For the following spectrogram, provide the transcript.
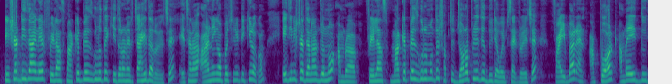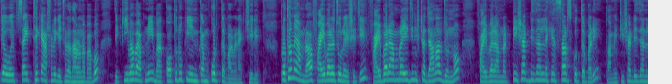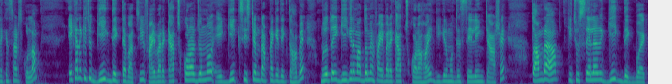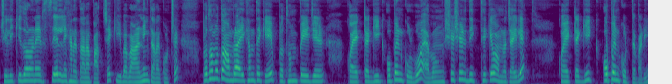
টি শার্ট ডিজাইনের ফ্রিল্যান্স মার্কেট প্লেসগুলোতে কী ধরনের চাহিদা রয়েছে? এছাড়া আর্নিং অপরচুনিটি কীরকম? এই জিনিসটা জানার জন্য আমরা ফ্রিল্যান্স মার্কেট প্লেসগুলোর মধ্যে সবচেয়ে জনপ্রিয় যে দুইটা ওয়েবসাইট রয়েছে ফাইবার অ্যান্ড আপওয়ার্ক আমরা এই দুইটা ওয়েবসাইট থেকে আসলে কিছুটা ধারণা পাবো যে কীভাবে আপনি বা কতটুকু ইনকাম করতে পারবেন অ্যাকচুয়ালি প্রথমে আমরা ফাইবারে চলে এসেছি। ফাইবারে আমরা এই জিনিসটা জানার জন্য ফাইবারে আমরা টি শার্ট ডিজাইন লিখে সার্চ করতে পারি। তো আমি টি শার্ট ডিজাইন লিখে সার্চ করলাম। এখানে কিছু গিগ দেখতে পাচ্ছি ফাইবারে কাজ করার জন্য। এই গিগ সিস্টেমটা আপনাকে দেখতে হবে। মূলত এই গিগের মাধ্যমে ফাইবারে কাজ করা হয় গিগের মধ্যে সেলিংটা আসে। তো আমরা কিছু সেলের গিগ দেখব অ্যাকচুয়ালি কী ধরনের সেল এখানে তারা পাচ্ছে, কীভাবে আর্নিং তারা করছে। প্রথমত আমরা এখান থেকে প্রথম পেজের কয়েকটা গিগ ওপেন করব এবং শেষের দিক থেকেও আমরা চাইলে কয়েকটা গিগ ওপেন করতে পারি।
